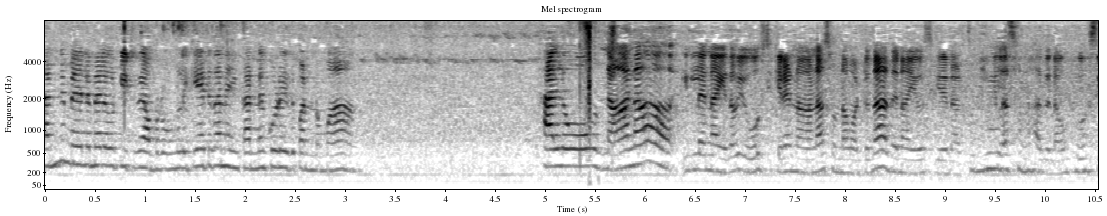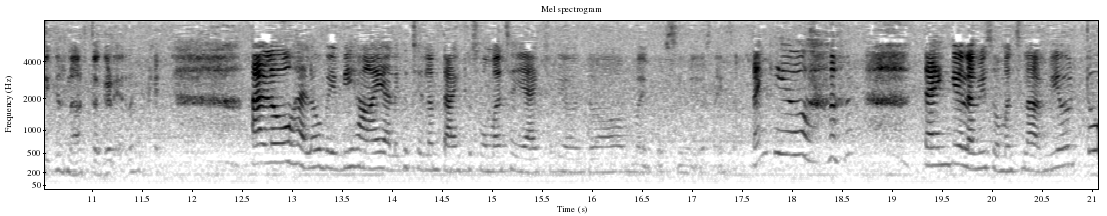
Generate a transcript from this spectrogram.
கண்ணு மேலே மேலே ஊட்டிட்டு இருக்கேன் அப்புறம் உங்களை கேட்டு தான் என் கண்ணை கூட இது பண்ணணுமா? ஹலோ நானா? இல்லை நான் ஏதோ யோசிக்கிறேன். நானா சொன்னால் மட்டும்தான் அதை நான் யோசிக்கிறேன். அர்த்தம். நீங்களா சொன்னால் அதை நான் யோசிக்கிறேன்னு அர்த்தம் கிடையாது. Okay hello hello baby hi அழகு செல்லம். Thank you so much I actually வந்து மை பொசி thank you thank you love you so much love you too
